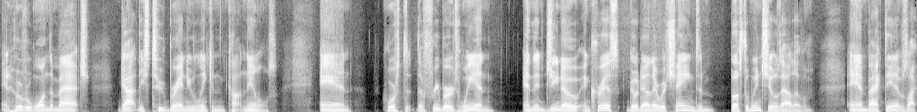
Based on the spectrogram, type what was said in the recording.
and whoever won the match got these two brand new Lincoln Continentals, and of course the, the Freebirds win, and then Gino and Chris go down there with chains and bust the windshields out of them, and back then it was like,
